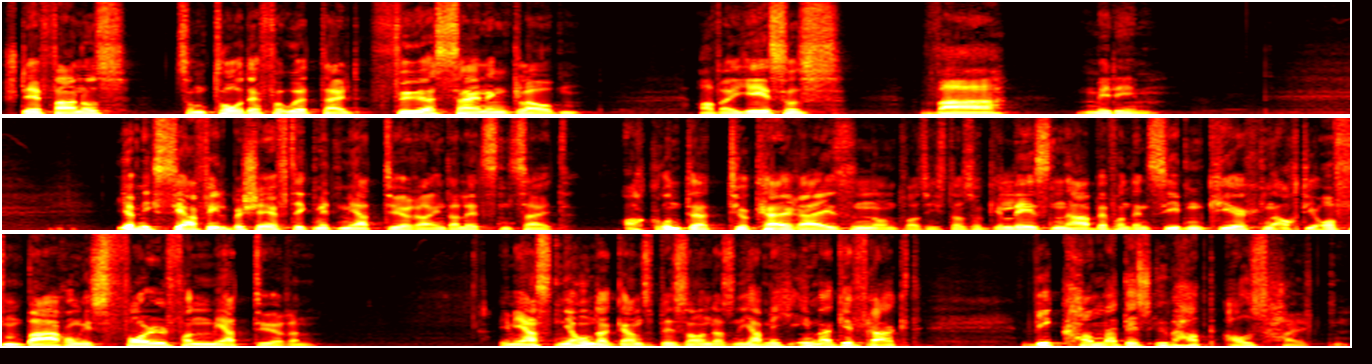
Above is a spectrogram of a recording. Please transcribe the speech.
Stephanus zum Tode verurteilt für seinen Glauben. Aber Jesus war mit ihm. Ich habe mich sehr viel beschäftigt mit Märtyrer in der letzten Zeit. Auch Grund der Türkei-Reisen und was ich da so gelesen habe von den sieben Kirchen, auch die Offenbarung ist voll von Märtyrern. Im ersten Jahrhundert ganz besonders. Und ich habe mich immer gefragt, wie kann man das überhaupt aushalten?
